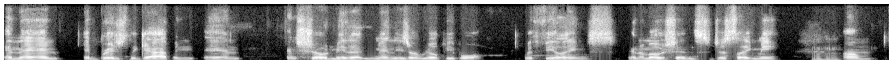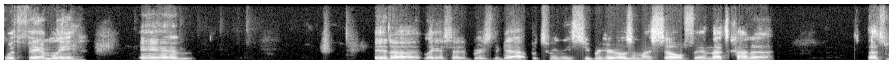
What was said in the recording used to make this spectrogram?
And then it bridged the gap and and and showed me that man, these are real people with feelings and emotions just like me, mm-hmm. um, with family, and it uh like I said, it bridged the gap between these superheroes and myself, and that's kind of that's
